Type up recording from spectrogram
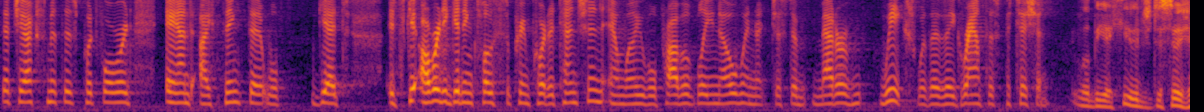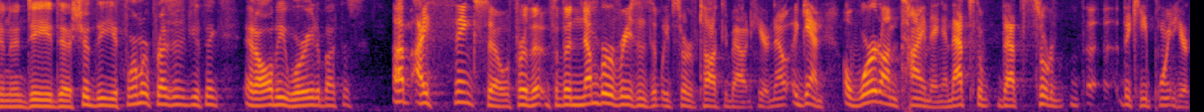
that Jack Smith has put forward, and I think that it will get it's get, already getting close Supreme Court attention, and we will probably know in just a matter of weeks whether they grant this petition. It will be a huge decision indeed. Uh, should the former president, you think, at all be worried about this? Um, I think so for the for the number of reasons that we've sort of talked about here. Now, again, a word on timing, and that's the that's sort of uh, the key point here.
